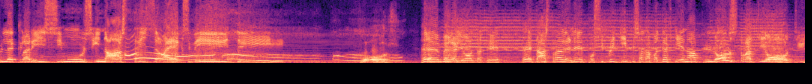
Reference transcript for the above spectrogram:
Speculum mirabile clarissimus in astris rex vidi. Πώς; Ε, μεγαλειότατε, ε, τα άστρα λένε πως η πριγκίπισσα θα παντρευτεί ένα απλό στρατιώτη.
